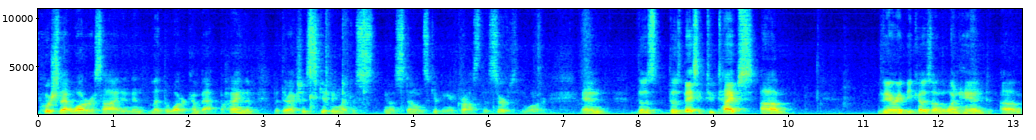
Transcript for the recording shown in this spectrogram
push that water aside and then let the water come back behind them, but they're actually skipping like a you know, stone skipping across the surface of the water. And those, those basic two types um, vary because on the one hand, um,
